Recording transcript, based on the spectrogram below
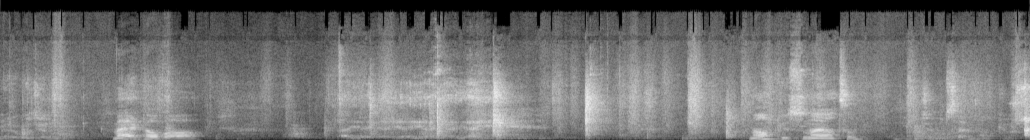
Merhaba canım. Merhaba. Ne yapıyorsun hayatım? İyi canım sen ne yapıyorsun?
